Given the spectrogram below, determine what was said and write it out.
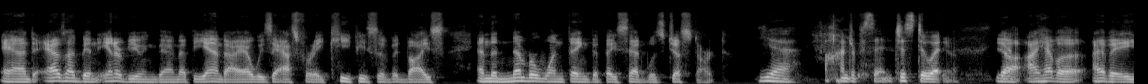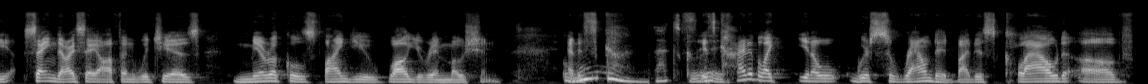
and as I've been interviewing them, at the end, I always ask for a key piece of advice, and the number one thing that they said was just start. Yeah, hundred percent. Just do it. Yeah. yeah. I have a I have a saying that I say often, which is miracles find you while you're in motion. And Ooh, it's that's good. It's kind of like, you know, we're surrounded by this cloud of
